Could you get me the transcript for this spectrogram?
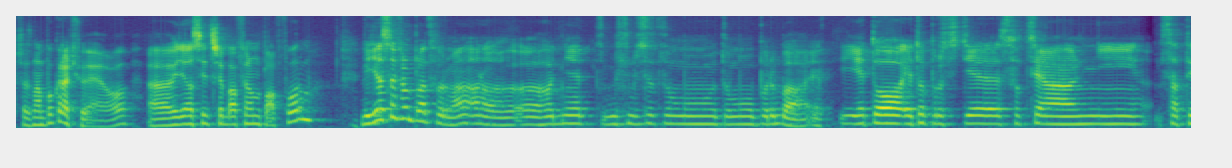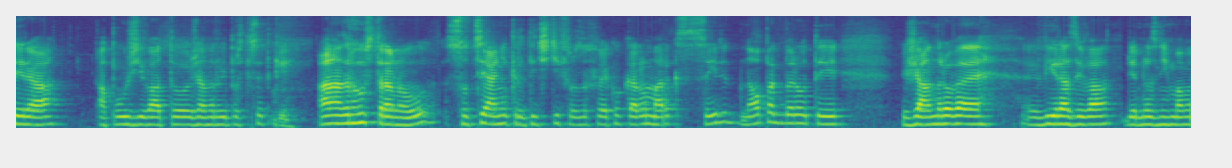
Seznam pokračuje, jo. Uh, viděl jsi třeba film Platform? Viděl jsem film Platforma, ano, eh, hodně, myslím, že se tomu, tomu podobá. Je to, je to prostě sociální satira a používá to žánrové prostředky. A na druhou stranu, sociální kritičtí filozofy jako Karl Marx si naopak berou ty žánrové výraziva. Jedno z nich máme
